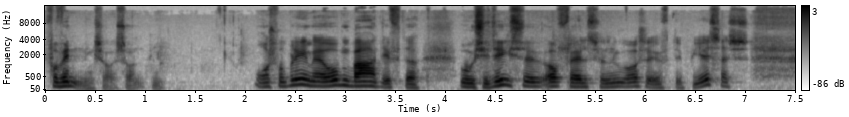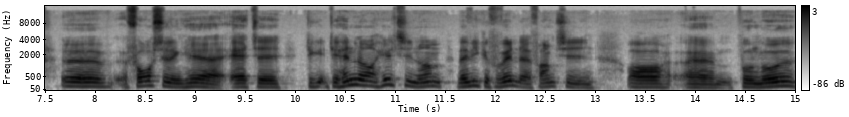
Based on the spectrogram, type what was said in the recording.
forventningshorisonten. Vores problem er åbenbart efter OECD's øh, opfattelse, nu også efter BS's øh, forestilling her, at øh, det, det handler hele tiden om, hvad vi kan forvente af fremtiden, og øh, på en måde,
